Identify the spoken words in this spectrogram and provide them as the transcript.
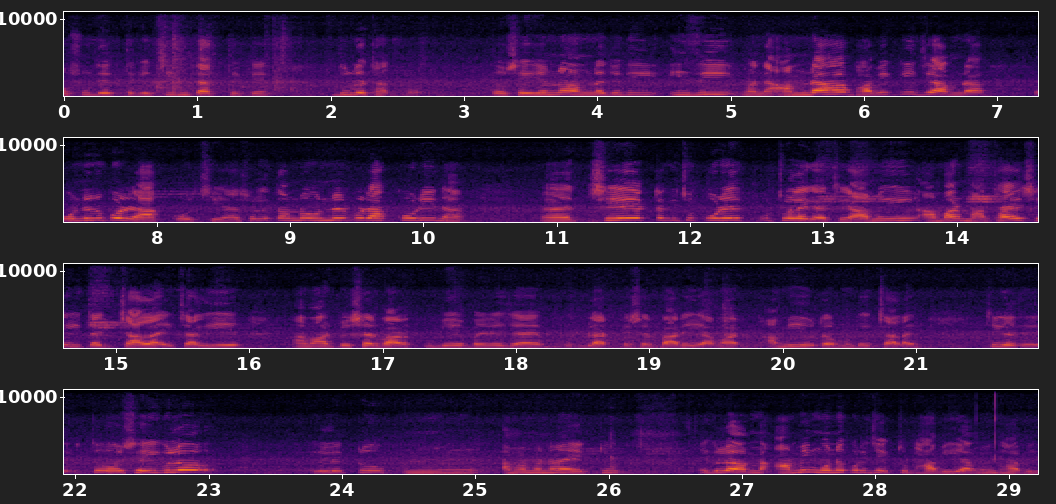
ওষুধের থেকে, চিন্তার থেকে দূরে থাকব। তো সেই জন্য আমরা যদি ইজি মানে আমরা ভাবি কি যে আমরা অন্যের উপর রাগ করছি, আসলে তো আমরা অন্যের উপর রাগ করি না। সে একটা কিছু করে চলে গেছে। আমি, আমার মাথায় সেইটা চালাই, চালিয়ে আমার প্রেশার বেড়ে যায় ব্লাড প্রেশার বাড়ে, আমার, আমি ওটার মধ্যে চালাই, ঠিক আছে? তো সেইগুলো, এগুলো একটু আমার মনে হয় একটু, এগুলো আমি মনে করি যে একটু ভাবি, আমি ভাবি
